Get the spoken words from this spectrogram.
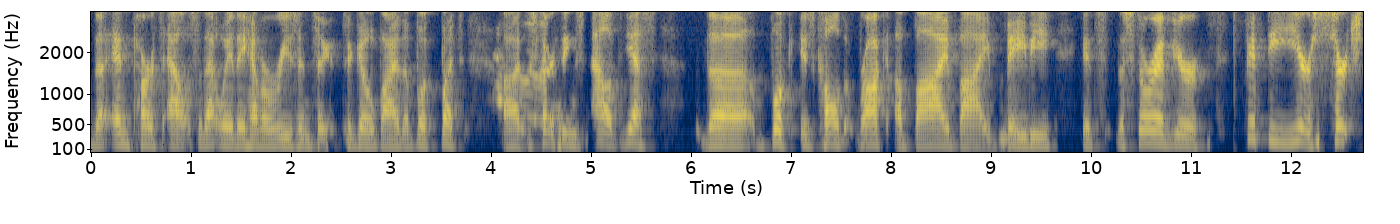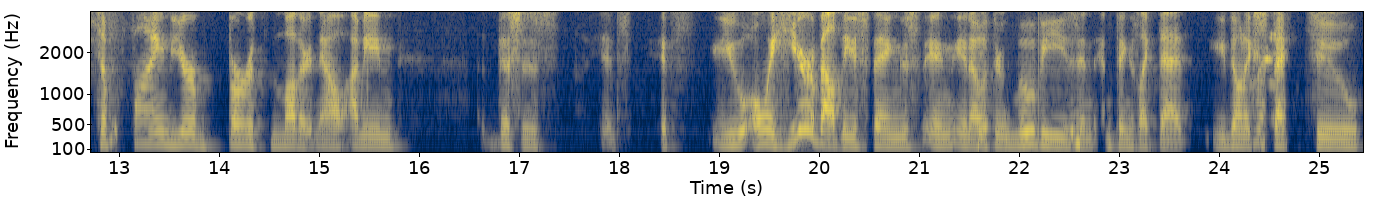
the end parts out so that way they have a reason to to go buy the book. But uh, to start things out, yes, the book is called Rock a Bye Bye Baby. It's the story of your 50 year search to find your birth mother. Now, I mean, this is it's it's you only hear about these things in you know through movies and, and things like that. You don't expect to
